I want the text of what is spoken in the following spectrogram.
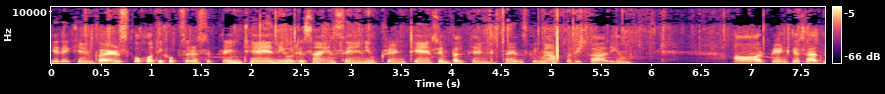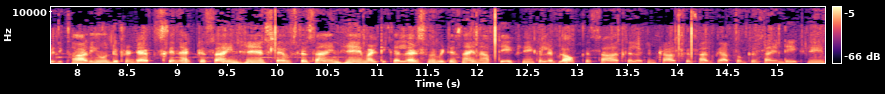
ये देखें पर्स बहुत ही खूबसूरत से प्रिंट हैं, न्यू डिज़ाइंस हैं, न्यू प्रिंट हैं, सिंपल प्रिंट डिज़ाइंस भी मैं आपको दिखा रही हूँ। और प्रिंट के साथ भी दिखा रही हूँ डिफरेंट टाइप्स के नेक डिज़ाइन हैं स्लीव्स डिज़ाइन है मल्टी कलर्स में भी डिज़ाइन आप देख रहे हैं कलर ब्लॉक के साथ कलर कंट्रास्ट के साथ भी आप लोग डिज़ाइन देख रहे हैं।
